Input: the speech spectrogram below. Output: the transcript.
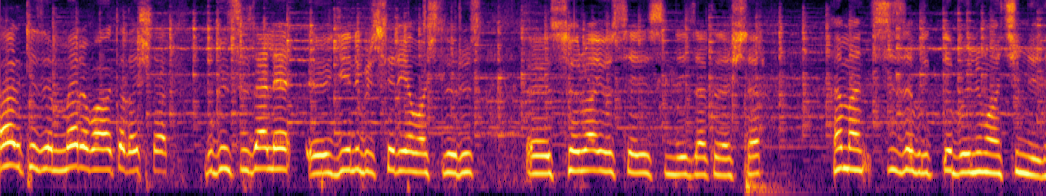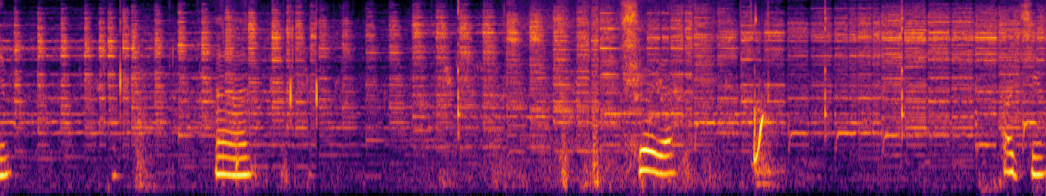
Herkese merhaba arkadaşlar. Bugün sizlerle e, yeni bir seriye başlıyoruz. E, Survivor serisindeyiz arkadaşlar. Hemen sizle birlikte bölümü açayım dedim. Hemen. Şöyle. Açayım.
